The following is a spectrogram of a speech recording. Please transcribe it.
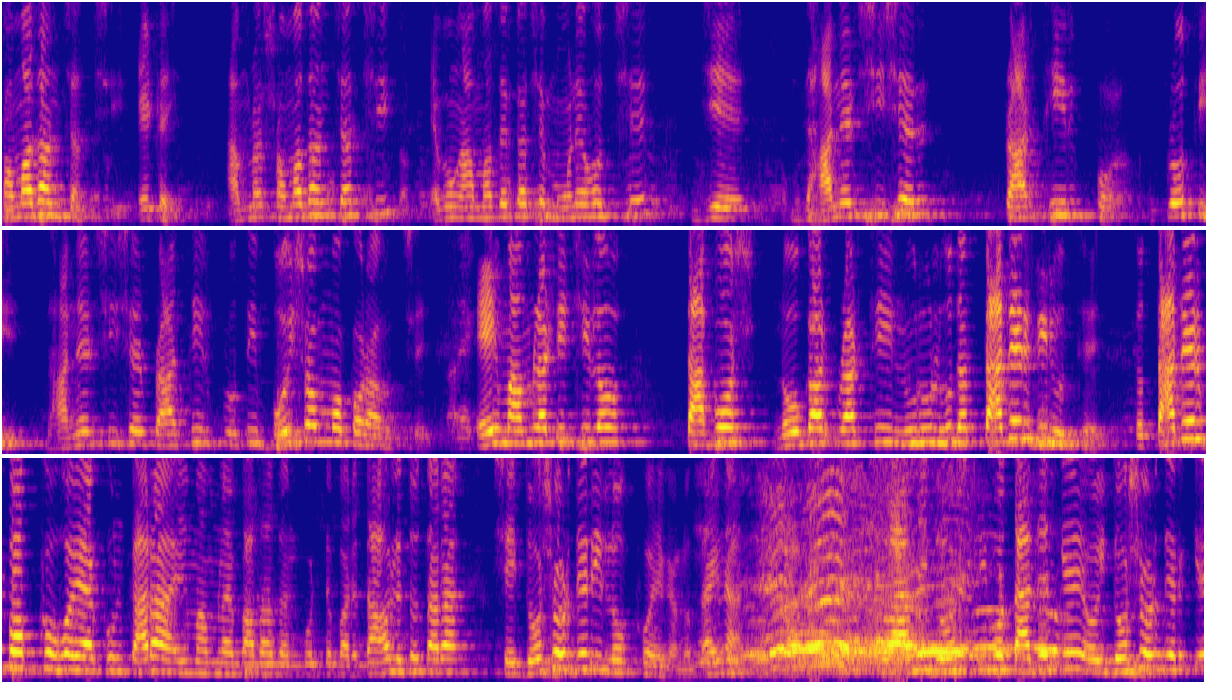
সমাধান চাচ্ছি এটাই। আমরা সমাধান চাচ্ছি এবং আমাদের কাছে মনে হচ্ছে যে ধানের শীষের প্রার্থীর প্রতি ধানের শীষের প্রার্থীর প্রতি বৈষম্য করা হচ্ছে। এই মামলাটি ছিল তাপস নৌকার প্রার্থী নুরুল হুদা তাদের বিরুদ্ধে। তো তাদের পক্ষ হয়ে এখন কারা এই মামলায় বাধা দান করতে পারে? তাহলে তো তারা সেই দোসরদেরই লোক হয়ে গেল তাই না? তো আমি দোষ দিব তাদেরকে ওই দোসরদেরকে।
